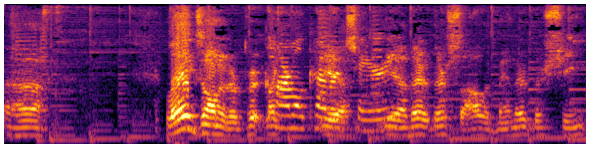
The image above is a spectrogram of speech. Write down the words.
Uh, legs on it are like Caramel covered yeah, cherry. Yeah, they're they're solid, man. They're they're sheep.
